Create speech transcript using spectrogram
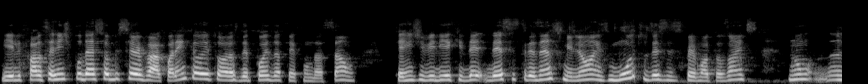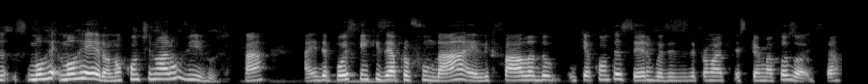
E ele fala, se a gente pudesse observar 48 horas depois da fecundação, que a gente viria que de, desses 300 milhões, muitos desses espermatozoides não, morreram, não continuaram vivos, tá? Aí depois, quem quiser aprofundar, ele fala do o que aconteceram com esses espermatozoides, tá?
